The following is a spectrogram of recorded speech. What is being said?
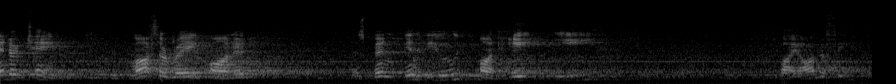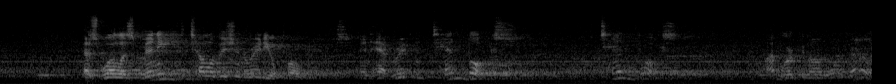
entertainer Martha Raye Arnott has been interviewed on A&E biography, as well as many television radio programs, and had written 10 books. 10 books. I'm working on one now.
